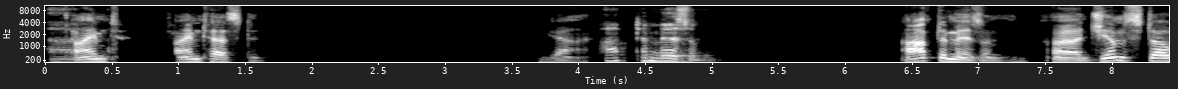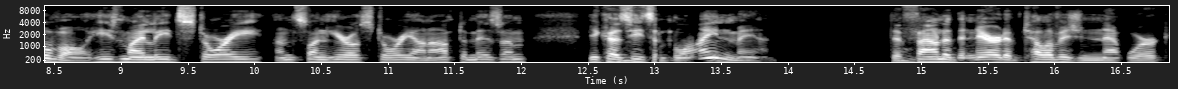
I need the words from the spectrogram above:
Um, time time tested. Yeah. Optimism. Optimism. Uh, Jim Stovall. He's my lead story, unsung hero story on optimism, because mm-hmm. he's a blind man that mm-hmm. founded the Narrative Television Network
